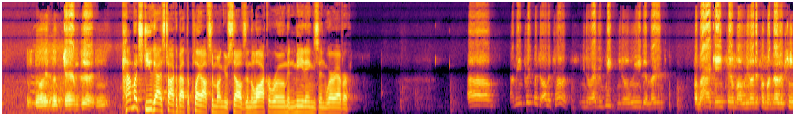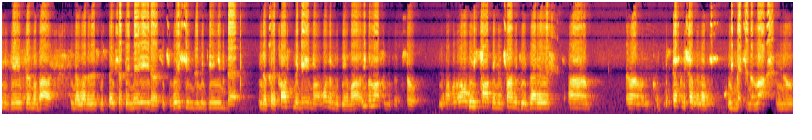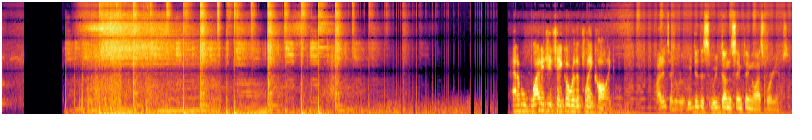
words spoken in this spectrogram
It's going to look damn good. How much do you guys talk about the playoffs among yourselves in the locker room and meetings and wherever? Um, I mean, pretty much all the time. You know, every week. You know, we to learn from our game film or we learn it from another team's game film about, you know, whether it's mistakes that they made or situations in the game that, you know, could have cost them the game or won them the game or even lost them the game. So, you know, we're always talking and trying to get better. Um, um, it's definitely something that we, we mention a lot, you know. Adam, why did you take over the play calling? I didn't take over. We did this. We've done the same thing the last four games.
